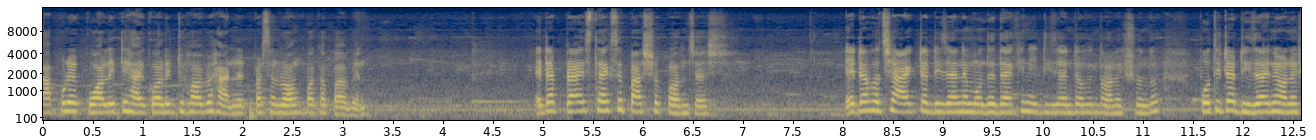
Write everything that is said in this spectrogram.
কাপড়ের কোয়ালিটি হাই কোয়ালিটি হবে হান্ড্রেড পার্সেন্ট রং পাকা পাবেন। এটা প্রাইস থাকছে পাঁচশো পঞ্চাশ। এটা হচ্ছে আরেকটা ডিজাইনের মধ্যে দেখেন এই ডিজাইনটাও কিন্তু অনেক সুন্দর। প্রতিটা ডিজাইনে অনেক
